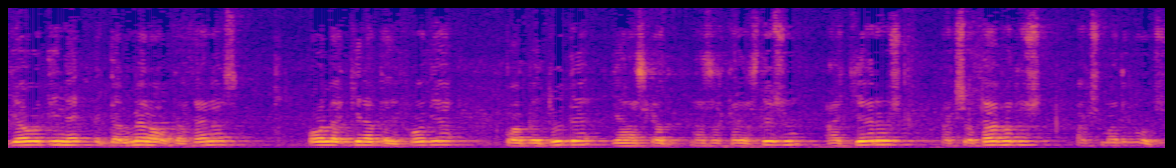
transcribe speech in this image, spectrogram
για ό,τι είναι ενταλμένο ο καθένας όλα εκείνα τα εφόδια που απαιτούνται για να σκα- να σας καταστήσουν ακέρους, αξιοθαύματους, αξιωματικούς.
